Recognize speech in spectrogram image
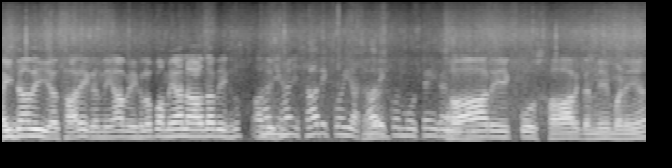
ਐਦਾਂ ਦੇ ਹੀ ਆ ਸਾਰੇ ਗੰਨੇ ਆ ਵੇਖ ਲਓ ਭਾਵੇਂ ਆ ਨਾਲ ਦਾ ਵੇਖ ਲਓ ਆ ਹਾਂਜੀ ਦੇਖੋ। ਹਾਂਜੀ ਸਾਰੇ ਕੋਈ ਆ ਸਾਰੇ ਕੋਈ ਮੋਟੇ ਹੀ ਗੰਨੇ। ਸਾਰੇ ਇੱਕੋ ਸਾਰ ਗੰਨੇ ਬਣੇ ਆ।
